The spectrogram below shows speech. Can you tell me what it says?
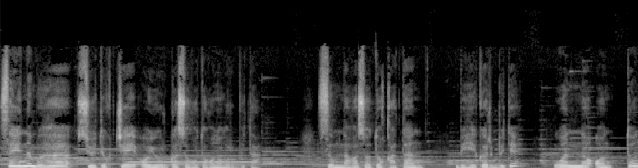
Сайыны быһа сүүтүкчей ойуурга соҕотоҕун олорбута сымнага соту катан биһи көрбүте уонна онтун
